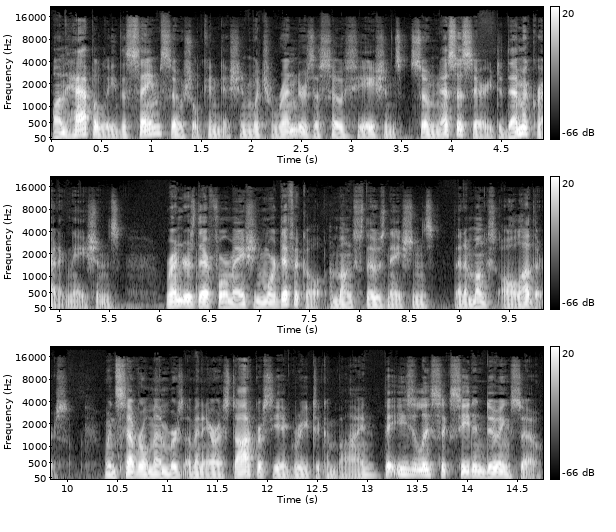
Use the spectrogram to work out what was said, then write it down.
Unhappily, the same social condition which renders associations so necessary to democratic nations renders their formation more difficult amongst those nations than amongst all others. When several members of an aristocracy agree to combine, they easily succeed in doing so.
